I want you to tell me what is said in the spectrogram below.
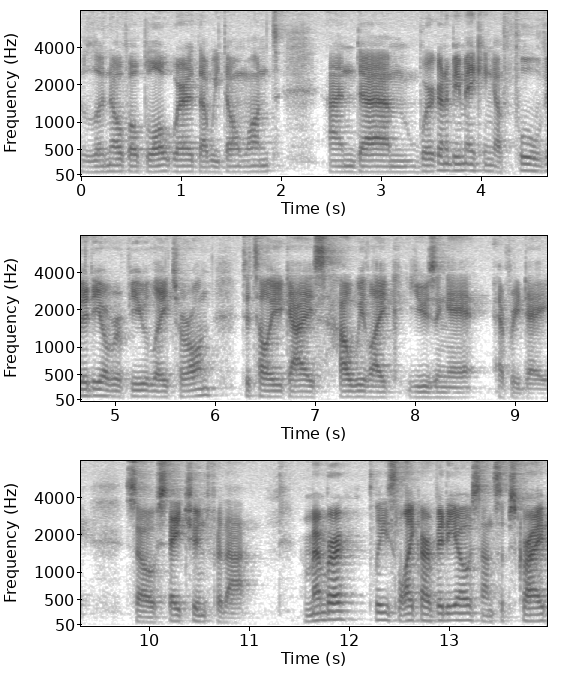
Lenovo bloatware that we don't want. And um, we're going to be making a full video review later on to tell you guys how we like using it every day. So stay tuned for that. Remember, please like our videos and subscribe.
